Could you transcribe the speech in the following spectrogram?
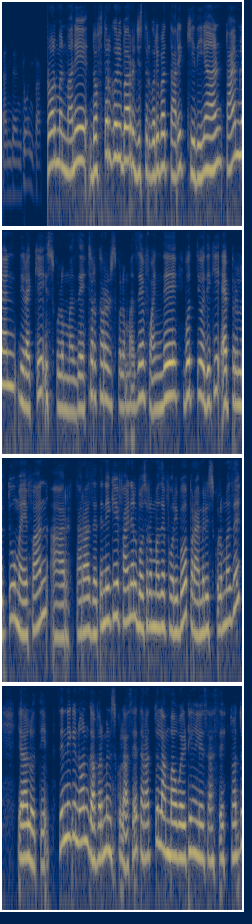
and then going back. Enrollment মানে দফতর গরিবার রেজিস্টার গরিবার তারিখ কি দিয়ান টাইম লাইন দি রাখে স্কুলের মাঝে সরকারের স্কুলের মাঝে ফাইন্দে ভর্তি ওদিকে এপ্রিল টু মে ফান আর তারা যাতে নাকি ফাইনাল বছরের মাঝে পড়িব প্রাইমারি স্কুলের মাঝে এরা লতি যে নাকি নন গভর্নমেন্ট স্কুল আছে তারা তো লম্বা ওয়েটিং লিস্ট আছে তো তো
